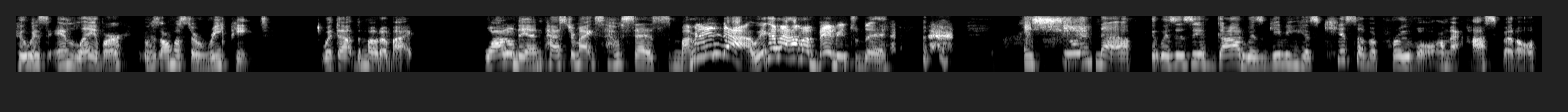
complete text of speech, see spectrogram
who was in labor. It was almost a repeat without the motorbike waddled in. Pastor Mike so says, Mommy Linda, we're going to have a baby today. And sure enough, it was as if God was giving his kiss of approval on that hospital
